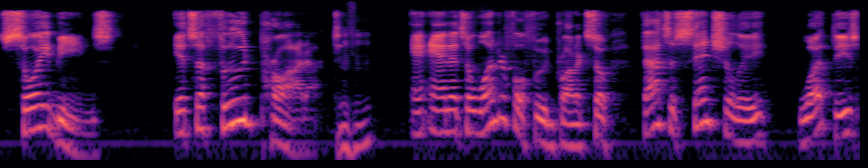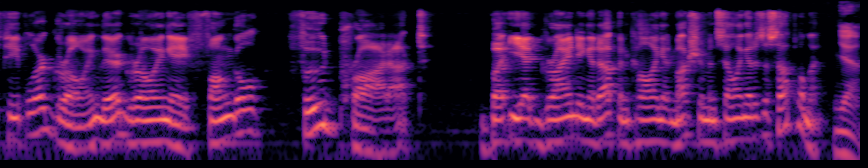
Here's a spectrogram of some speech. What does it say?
soybeans. It's a food product. Mm-hmm. And it's a wonderful food product. So that's essentially what these people are growing. They're growing a fungal food product but yet grinding it up and calling it mushroom and selling it as a supplement. Yeah.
